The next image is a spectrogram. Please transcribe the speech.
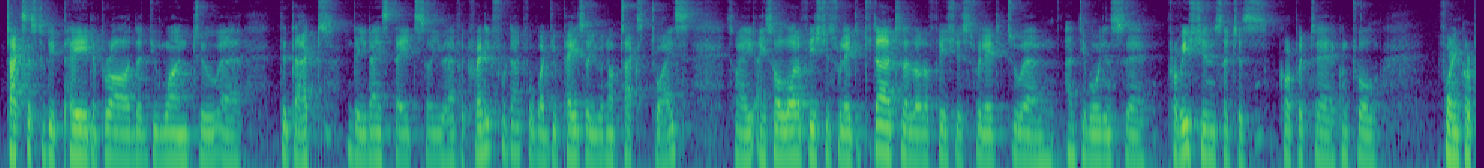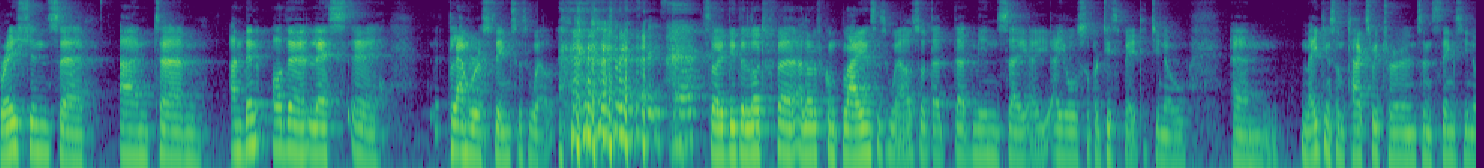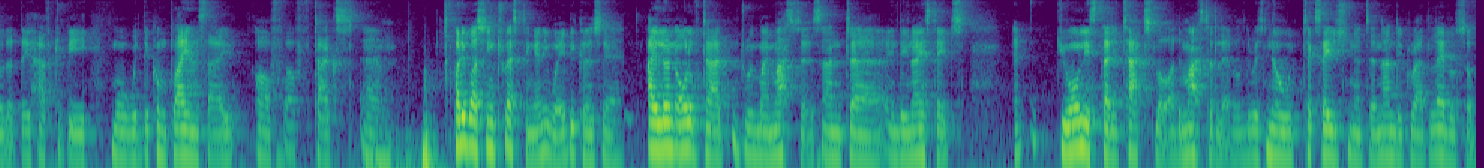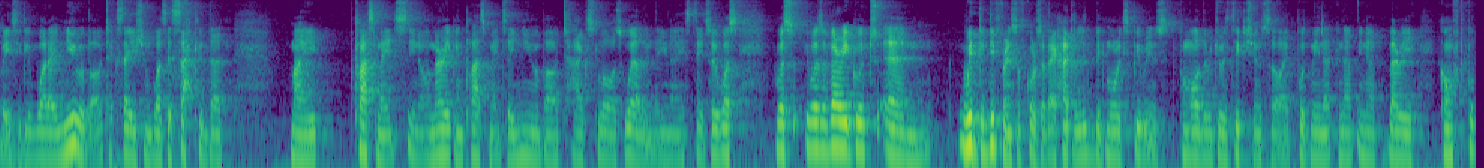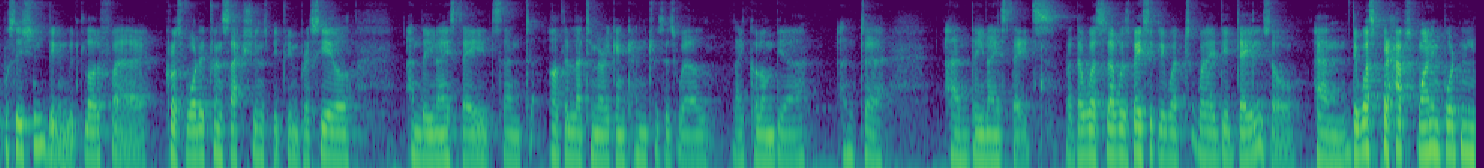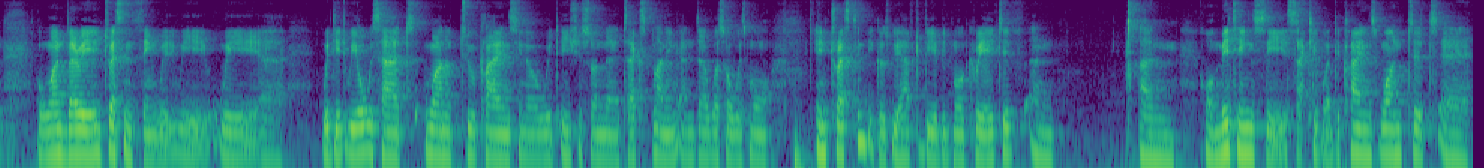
taxes to be paid abroad that you want to uh, deduct in the United States, so you have a credit for that for what you pay, so you are not taxed twice. So I, I saw a lot of issues related to that, a lot of issues related to um, anti-avoidance uh, provisions such as corporate uh, control foreign corporations uh, and um, and then other less uh, glamorous things as well. so I did a lot of uh, a lot of compliance as well. So that that means I, I, I also participated, you know, um, making some tax returns and things, you know, that they have to be more with the compliance side of of tax. Um, but it was interesting anyway because uh, I learned all of that during my masters, and uh, in the United States, you only study tax law at the master level. There is no taxation at an undergrad level. So basically, what I knew about taxation was exactly that my classmates, you know, American classmates, they knew about tax law as well in the United States. So it was it was it was a very good um, with the difference, of course, that I had a little bit more experience from other jurisdictions, so I put me in a in a, in a very comfortable position dealing with a lot of uh, cross-border transactions between Brazil and the United States and other Latin American countries as well, like Colombia and uh, and the United States. But that was that was basically what what I did daily. So um, there was perhaps one important, one very interesting thing we we we. Uh, we did. We always had one or two clients, you know, with issues on uh, tax planning, and that was always more interesting because we have to be a bit more creative and and on meetings see exactly what the clients wanted. Uh,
